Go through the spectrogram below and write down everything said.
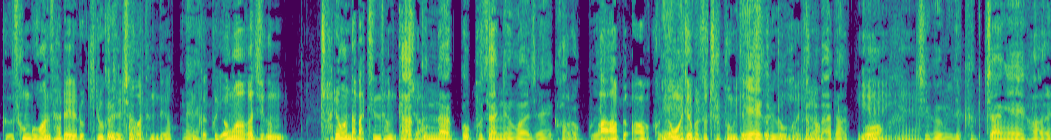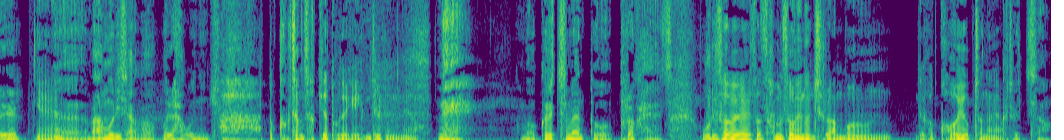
그 성공한 사례로 기록이 될 그렇죠. 것 같은데요. 네. 그러니까 그 영화가 지금 촬영은 다 마친 다 상태죠. 끝났고 부산 영화제에 걸었고요. 아, 아, 그 예. 영화제 벌써 출품이 됐었던 예, 그리고 거죠. 호평 받았고 예, 예. 지금 이제 극장에 걸 예. 어, 마무리 작업을 하고 있는 중. 아, 또 극장 찾기가 또 되게 힘들겠네요. 네. 뭐 그렇지만 또 풀어가야죠. 우리 사회에서 삼성의 눈치를 안 보는 데가 거의 없잖아요. 그렇죠.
